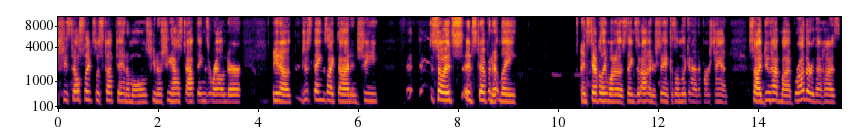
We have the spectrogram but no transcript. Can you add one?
she still sleeps with stuffed animals. You know, she has to have things around her you know, just things like that. And she, so it's, it's definitely, it's definitely one of those things that I understand because I'm looking at it firsthand. So I do have my brother that has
